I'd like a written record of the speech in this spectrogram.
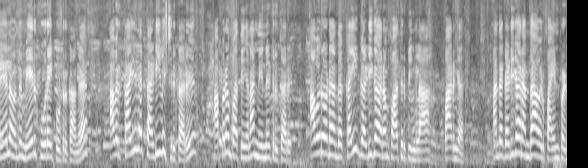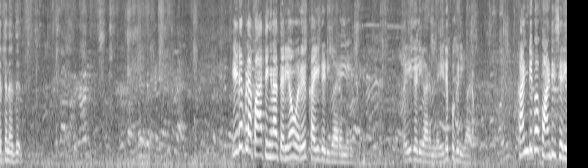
மேலே வந்து மேற்கூரை போட்டிருக்காங்க. அவர் கையில் தடி வச்சிருக்காரு. அப்புறம் பார்த்தீங்கன்னா நின்றுட்டுருக்காரு அவரோட அந்த கை கடிகாரம் பார்த்துருப்பீங்களா பாருங்க. அந்த கடிகாரம் தான் அவர் பயன்படுத்தினது. இடுப்பில் பார்த்தீங்கன்னா தெரியும் ஒரு கை கடிகாரம் இருக்குது கை கடிகாரம் இல்லை இடுப்பு கடிகாரம். கண்டிப்பாக பாண்டிச்சேரி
